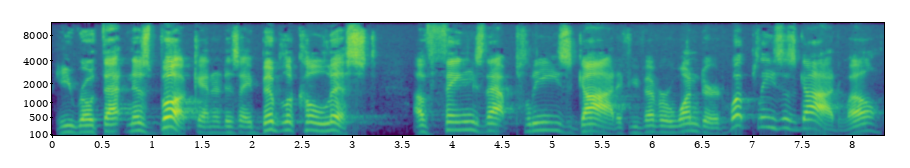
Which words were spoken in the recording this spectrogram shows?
he wrote that in his book, and it is a biblical list of things that please God. If you've ever wondered, what pleases God? Well,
